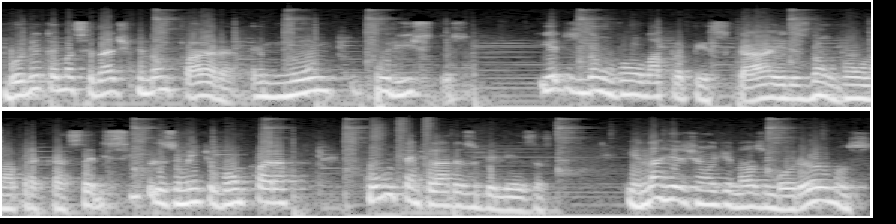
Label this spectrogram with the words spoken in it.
Bonito é uma cidade que não para, é muito turistas. E eles não vão lá para pescar, eles não vão lá para caçar, eles simplesmente vão para contemplar as belezas. E na região onde nós moramos,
